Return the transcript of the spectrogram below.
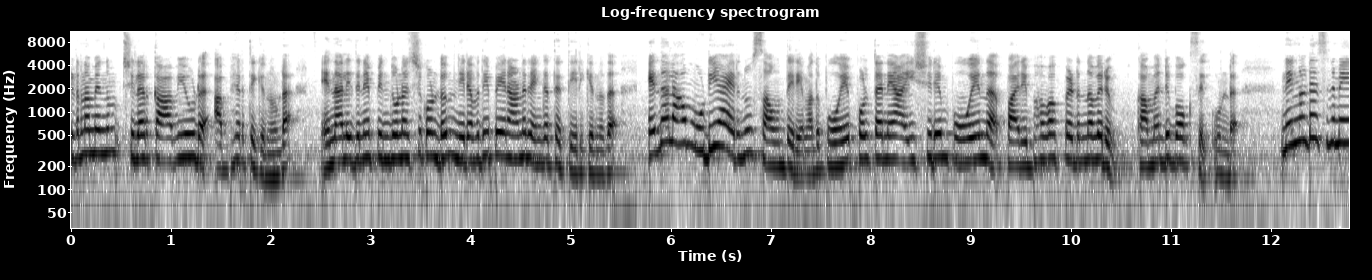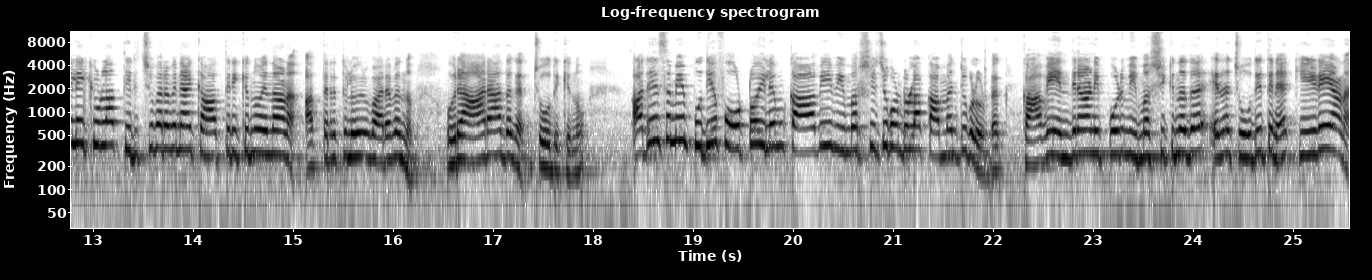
ഇടണമെന്നും ചിലർ കാവ്യയോട് അഭ്യർത്ഥിക്കുന്നുണ്ട്. എന്നാൽ ഇതിനെ പിന്തുണച്ചുകൊണ്ടും നിരവധി പേരാണ് രംഗത്തെത്തിയിരിക്കുന്നത്. എന്നാൽ ആ മുടിയായിരുന്നു സൗന്ദര്യം. അത് പോയപ്പോൾ തന്നെ ഐശ്വര്യം പോയെന്ന് പരിഭവപ്പെടുന്നവരും കമന്റ് ബോക്സിൽ ഉണ്ട്. നിങ്ങളുടെ സിനിമയിലേക്കുള്ള തിരിച്ചുവരവിനായി കാത്തിരിക്കുന്നു എന്നാണ് അത്തരത്തിലൊരു വരവെന്നും ഒരു ആരാധകൻ ചോദിക്കുന്നു. അതേസമയം പുതിയ ഫോട്ടോയിലും കാവ്യയെ വിമർശിച്ചുകൊണ്ടുള്ള കമന്റുകളുണ്ട്. കാവ്യ എന്തിനാണ് ഇപ്പോഴും വിമർശിക്കുന്നത് എന്ന ചോദ്യത്തിന് കീഴെയാണ്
